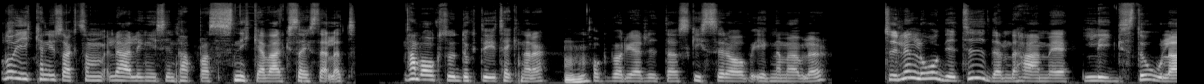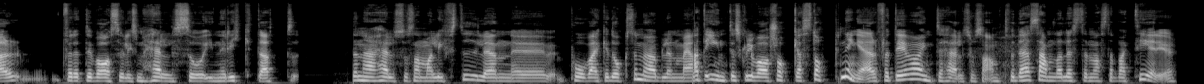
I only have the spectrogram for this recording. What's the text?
Och då gick han ju sagt som lärling i sin pappas snickarverkstad istället. Han var också duktig tecknare Mhm. och började rita skisser av egna möbler. Tydligen låg det i tiden det här med liggstolar för att det var så liksom hälsoinriktat. Den här hälsosamma livsstilen eh, påverkade också möblen med att det inte skulle vara tjocka stoppningar för att det var inte hälsosamt för där samlades det en massa bakterier.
